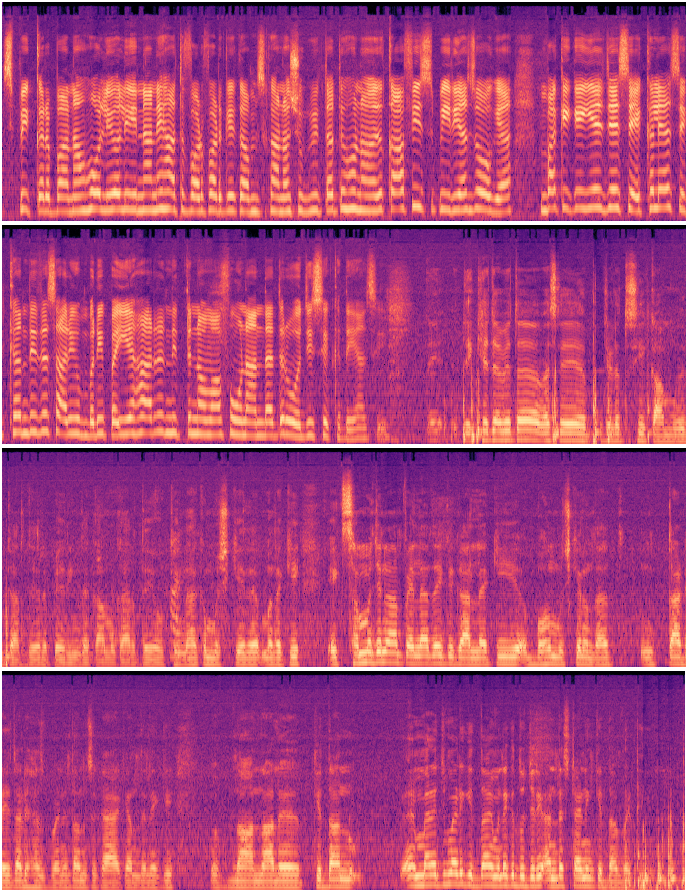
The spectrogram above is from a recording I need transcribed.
ਸਪੀਕਰ ਪਾਣਾ ਹੌਲੀ ਹੌਲੀ ਇਹਨਾਂ ਨੇ ਹੱਥ ਫੜ ਫੜ ਕੇ ਕੰਮ ਸਿਖਾਉਣਾ ਸ਼ੁਰੂ ਕੀਤਾ ਤੇ ਹੁਣ ਕਾਫੀ ਐਕਸਪੀਰੀਅੰਸ ਹੋ ਗਿਆ। ਬਾਕੀ ਕਹੀਏ, ਜੇ ਸਿੱਖ ਲਿਆ, ਸਿੱਖਣ ਦੀ ਤਾਂ ਸਾਰੀ ਉਮਰ ਹੀ ਪਈ ਹੈ, ਹਰ ਨਿਤ ਨਵਾਂ ਫੋਨ ਆਂਦਾ ਤੇ ਰੋਜ਼ ਹੀ ਸਿੱਖਦੇ ਹਾਂ ਅਸੀਂ। ਤੇ ਦੇਖਿਆ ਜਾਵੇ ਤਾਂ ਵੈਸੇ ਜਿਹੜਾ ਤੁਸੀਂ ਕੰਮ ਕਰਦੇ ਹੋ ਰਿਪੇਅਰਿੰਗ ਦਾ ਕੰਮ ਕਰਦੇ ਹੋ ਕਿੰਨਾ ਕੁ ਮੁਸ਼ਕਿਲ ਮਤਲਬ ਕਿ ਇੱਕ ਸਮਝਣਾ ਪਹਿਲਾਂ ਤਾਂ ਇੱਕ ਗੱਲ ਹੈ ਕਿ ਬਹੁਤ ਮੁਸ਼ਕਿਲ ਹੁੰਦਾ ਤੁਹਾਡੇ ਤੁਹਾਡੇ ਹਸਬੰਡ ਨੇ ਤੁਹਾਨੂੰ ਸਿਖਾਇਆ ਕਹਿੰਦੇ ਨੇ ਕਿ ਨਾਲ ਨਾਲ ਕਿਦਾਂ ਮੈਨੇਜਮੈਂਟ ਕਿਦਾਂ ਮਤਲਬ ਕਿ ਦੂਜੇ ਦੀ ਅੰਡਰਸਟੈਂਡਿੰਗ ਕਿਦਾਂ ਬੈਠੀ ਹੈ?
